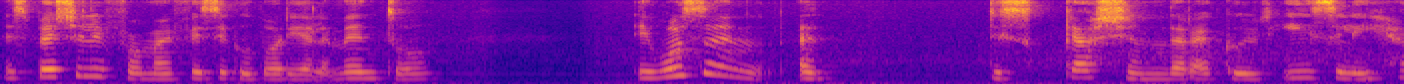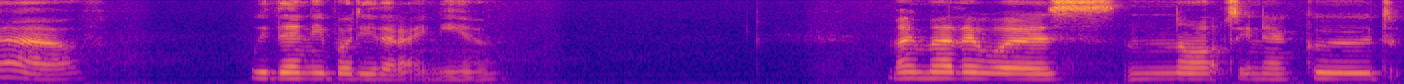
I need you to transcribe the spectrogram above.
especially for my physical body elemental. It wasn't a discussion that I could easily have with anybody that I knew. My mother was not in a good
